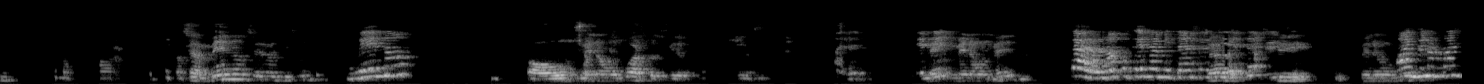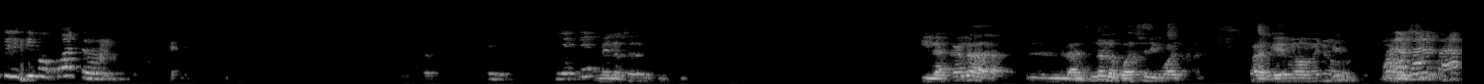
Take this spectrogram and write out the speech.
0.75. O sea, menos 0.25 Menos. o un, menos un cuarto. Si Me- menos un medio. Claro, ¿no? Porque es la mitad de Claro, este. sí. Menos Ay, menos mal que le dimos cuatro. Sí. ¿Y este? menos 0.25. Y la escala, la altura lo puedo hacer igual para que más o menos. Pará, pará, pará.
